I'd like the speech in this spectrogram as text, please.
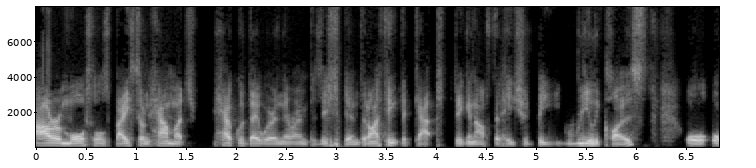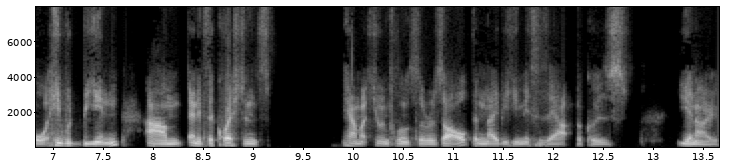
are immortals based on how much how good they were in their own position, then I think the gap's big enough that he should be really close, or or he would be in. Um, and if the question's how much you influence the result, then maybe he misses out because you know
